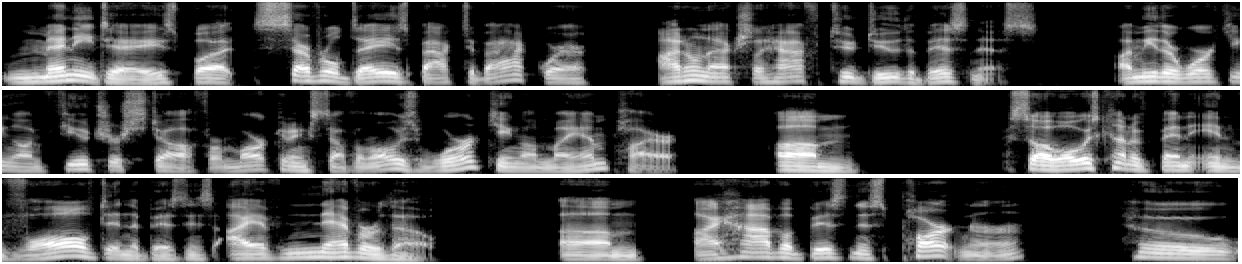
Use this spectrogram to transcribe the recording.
many days, but several days back to back where I don't actually have to do the business. I'm either working on future stuff or marketing stuff. I'm always working on my empire. Um, so I've always kind of been involved in the business. I have never, though, um, I have a business partner who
